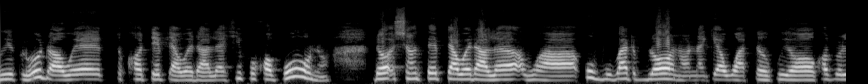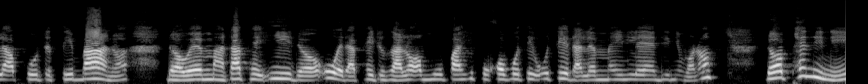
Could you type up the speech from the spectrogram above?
ရီကလို့တော့ဝဲတခေါ်တဲ့ပြဝဲတာလဲဟိဖို့ခေါ်ဖို့နော်တော့ရှန်တဲ့ပြဝဲတာလဲဟွာဥပူဘတ်ဘလောနော်နိုင်ကဝါတကူရောခေါ်ပလာဖို့တတိပါနော်တော့ဝဲမာတာဖေဤတော့ဥဝဲတာဖေတကလောအမူပါဟိဖို့ခေါ်ဖို့တိဥတေတာလဲမိန်လန်ဒီနေမနော်တော့ဖက်နေနေ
